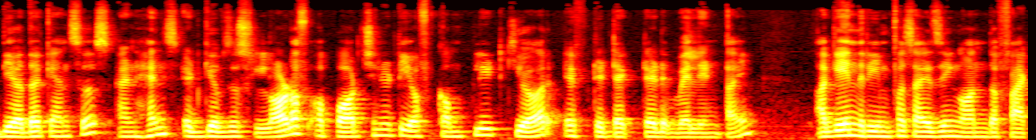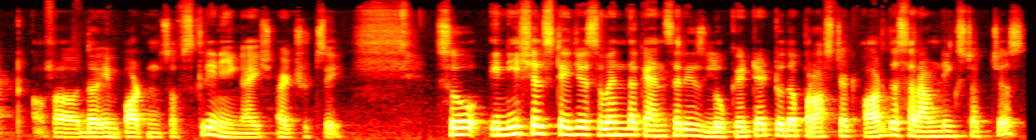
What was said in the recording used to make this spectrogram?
the other cancers and hence it gives us a lot of opportunity of complete cure if detected well in time. Again, re-emphasizing on the fact of uh, the importance of screening, I, I should say. So, initial stages when the cancer is located to the prostate or the surrounding structures,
